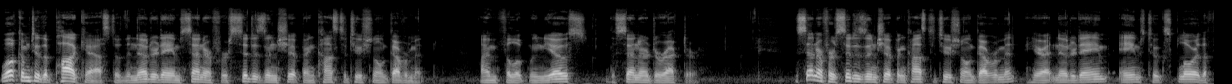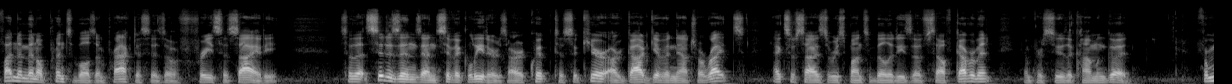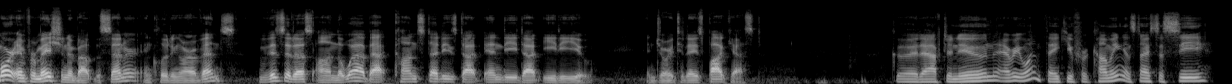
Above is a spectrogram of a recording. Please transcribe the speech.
Welcome to the podcast of the Notre Dame Center for Citizenship and Constitutional Government. I'm Phillip Munoz, the Center Director. The Center for Citizenship and Constitutional Government here at Notre Dame aims to explore the fundamental principles and practices of a free society so that citizens and civic leaders are equipped to secure our God given natural rights, exercise the responsibilities of self government, and pursue the common good. For more information about the Center, including our events, visit us on the web at constudies.nd.edu. Enjoy today's podcast. Good afternoon, everyone. Thank you for coming. It's nice to see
